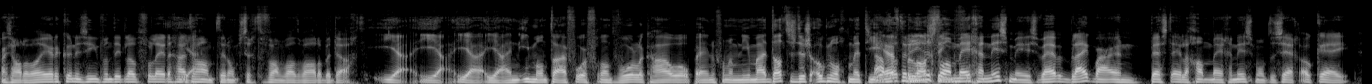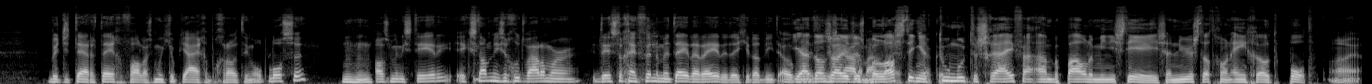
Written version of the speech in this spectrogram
Maar ze hadden wel eerder kunnen zien van dit loopt volledig uit Ja. de hand ten opzichte van wat we hadden bedacht. Ja, ja, ja, ja. En iemand daarvoor verantwoordelijk houden op een of andere manier. Maar dat is dus ook nog met die Nou, dat er in ieder geval een mechanisme is. We hebben blijkbaar een best elegant mechanisme om te zeggen... oké, budgettaire tegenvallers moet je op je eigen begroting oplossen Mhm. als ministerie. Ik snap niet zo goed waarom er... Er is toch geen fundamentele reden dat je dat niet ook... Ja, dan zou je dus belastingen toe moeten schrijven aan bepaalde ministeries. En nu is dat gewoon één grote pot. Oh, ja.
